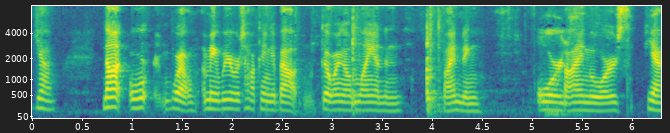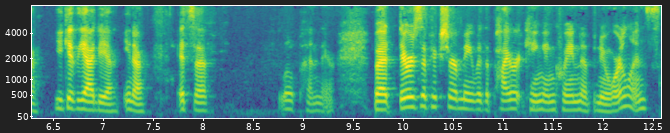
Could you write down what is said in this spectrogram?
yeah not or well i mean we were talking about going on land and finding Or buying oars yeah you get the idea you know it's a little pun there but there's a picture of me with the pirate king and queen of new orleans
